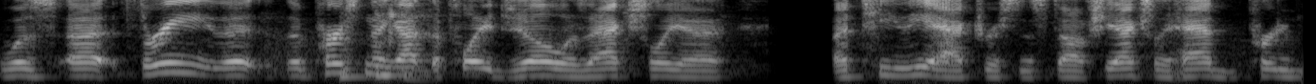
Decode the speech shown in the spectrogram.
was uh three. The the person that got to play Jill was actually a a TV actress and stuff. She actually had pretty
